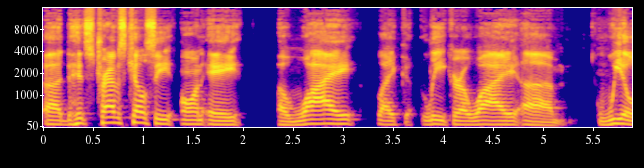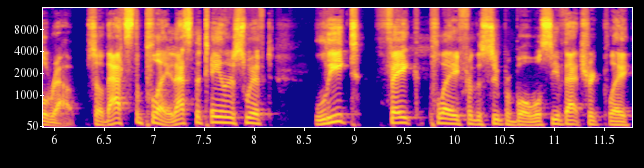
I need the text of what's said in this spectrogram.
uh, hits Travis Kelce on a a Y like leak or a Y um, wheel route. So that's the play. That's the Taylor Swift leaked fake play for the Super Bowl. We'll see if that trick play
